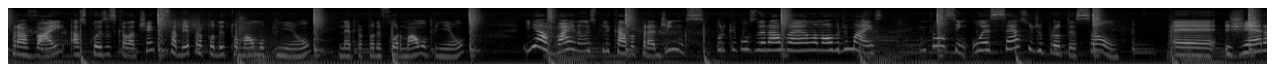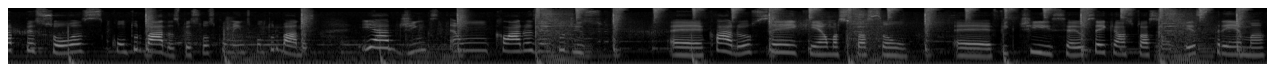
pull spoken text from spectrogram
pra Vai as coisas que ela tinha que saber para poder tomar uma opinião, né, para poder formar uma opinião. E a Vai não explicava para Jinx porque considerava ela nova demais. Então assim, o excesso de proteção é, gera pessoas conturbadas, pessoas com mentes conturbadas. E a Jinx é um claro exemplo disso. É, claro, eu sei que é uma situação é, fictícia, eu sei que é uma situação extrema,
